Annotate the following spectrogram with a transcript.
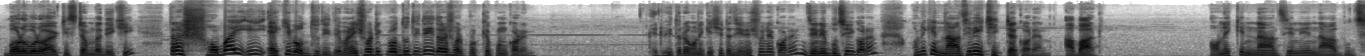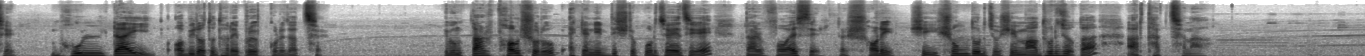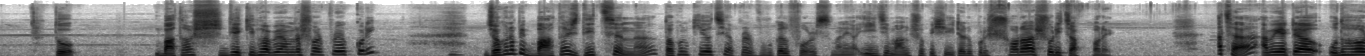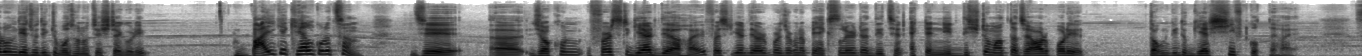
বড় বড় আর্টিস্ট আমরা দেখি, তারা সবাই এই একই পদ্ধতিতে মানে সঠিক পদ্ধতিতেই তারা স্বর প্রক্ষেপণ করেন। এর ভিতরে অনেকে সেটা জেনে শুনে করেন, জেনে বুঝেই করেন, অনেকে না জেনেই ঠিকটা করেন। আবার অনেকে না জেনে, না বুঝে ভুলটাই অবিরত ধারায় প্রয়োগ করে যাচ্ছে। এবং তার ফলস্বরূপ একটা নির্দিষ্ট পর্যায়ে যেয়ে তার ভয়েসের, তার স্বরের সেই সৌন্দর্য, সেই মাধুর্যতা আর থাকছে না। তো বাতাস দিয়ে কীভাবে আমরা স্বর প্রয়োগ করি? যখন আপনি বাতাস দিচ্ছেন না, তখন কি হচ্ছে আপনার ভোকাল ফোর্স মানে এই যে মাংসপেশি এটার উপরে সরাসরি চাপ পড়ে। আচ্ছা আমি একটা উদাহরণ দিয়ে যদি একটু বোঝানোর চেষ্টা করি। বাইকে খেয়াল করেছেন যে যখন ফার্স্ট গিয়ার দেওয়া হয় ফার্স্ট গিয়ার দেওয়ার পর যখন আপনি অ্যাক্সেলারেটর দিচ্ছেন, একটা নির্দিষ্ট মাত্রা যাওয়ার পরে তখন কিন্তু গিয়ার শিফট করতে হয়।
